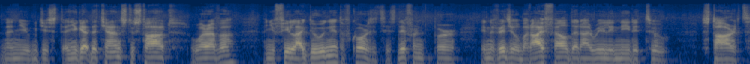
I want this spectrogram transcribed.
then you just and you get the chance to start wherever, and you feel like doing it. Of course, it's it's different per individual. But I felt that I really needed to start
